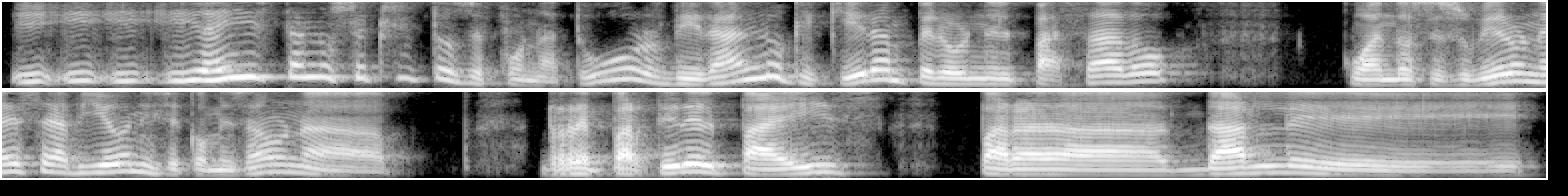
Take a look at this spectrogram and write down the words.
Y, y, y, ahí están los éxitos de Fonatur. Dirán lo que quieran, pero en el pasado, cuando se subieron a ese avión y se comenzaron a repartir el país para darle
